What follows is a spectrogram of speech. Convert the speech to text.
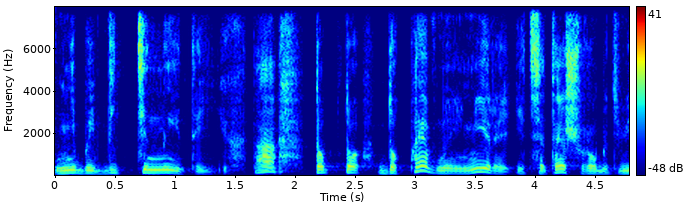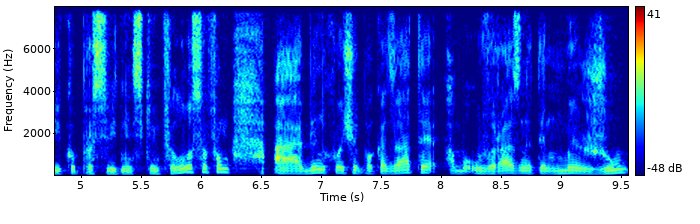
ніби відтінити їх. Та? Тобто до певної міри, і це теж робить Віко просвітницьким філософом, а він хоче показати або увиразнити межу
